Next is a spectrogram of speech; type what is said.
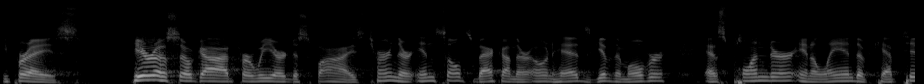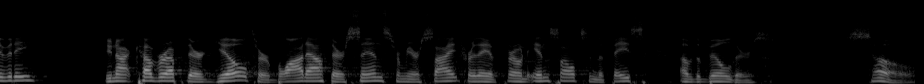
He prays, Hear us, O God, for we are despised. Turn their insults back on their own heads. Give them over as plunder in a land of captivity. Do not cover up their guilt or blot out their sins from your sight, for they have thrown insults in the face of the builders. So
